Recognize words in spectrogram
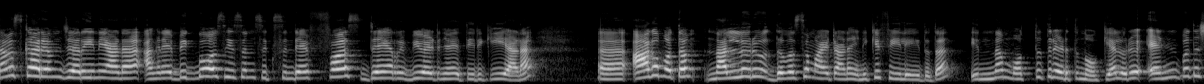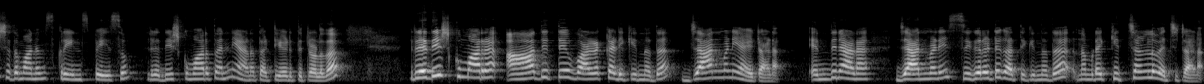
നമസ്കാരം ജെറീനയാണ്. അങ്ങനെ ബിഗ് ബോസ് സീസൺ സിക്സിന്റെ ഫസ്റ്റ് ഡേ റിവ്യൂ ആയിട്ട് ഞാൻ എത്തിയിരിക്കുകയാണ്. ആകെ മൊത്തം നല്ലൊരു ദിവസമായിട്ടാണ് എനിക്ക് ഫീൽ ചെയ്തത്. ഇന്ന് മൊത്തത്തിൽ എടുത്തു നോക്കിയാൽ ഒരു എൺപത് ശതമാനം സ്ക്രീൻ സ്പേസും രതീഷ് കുമാർ തന്നെയാണ് തട്ടിയെടുത്തിട്ടുള്ളത്. രതീഷ് കുമാർ ആദ്യത്തെ വഴക്കടിക്കുന്നത് ജാൻമണി ആയിട്ടാണ് എന്തിനാണ്? ജാൻമണി സിഗരറ്റ് കത്തിക്കുന്നത് നമ്മുടെ കിച്ചണിൽ വെച്ചിട്ടാണ്.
